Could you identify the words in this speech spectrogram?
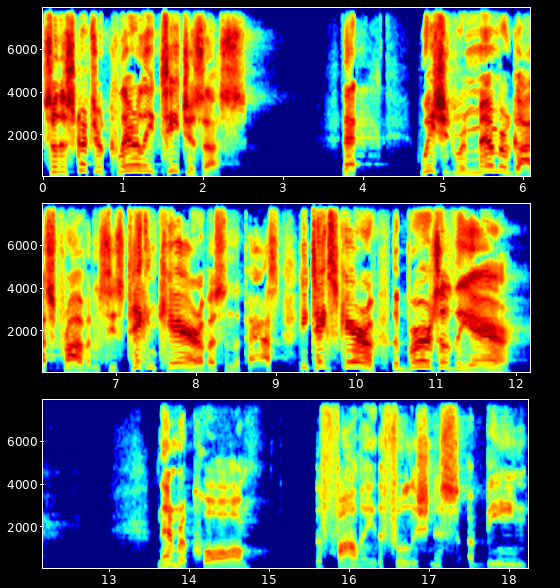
So the scripture clearly teaches us that we should remember God's providence. He's taken care of us in the past, He takes care of the birds of the air. Then recall the folly, the foolishness of being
